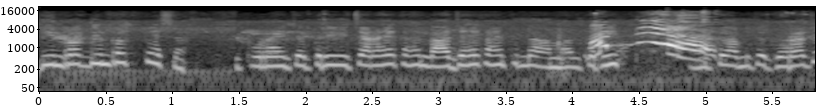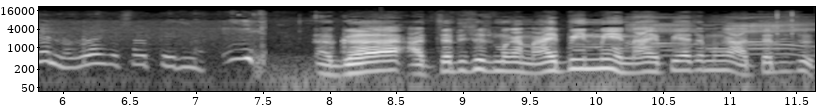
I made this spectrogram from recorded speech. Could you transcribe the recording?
दिनरात दिनरात पैसा पुरायचा तरी विचार आहे काय लाज आहे काय तुला आम्हाला तरी? नाही आम्ही तर घरात आहे ना रोज असं पेड ना अगं आजच्या दिवशीच मग नाही पिन मी नाही पियाचं मग आजच्या दिवशीच.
